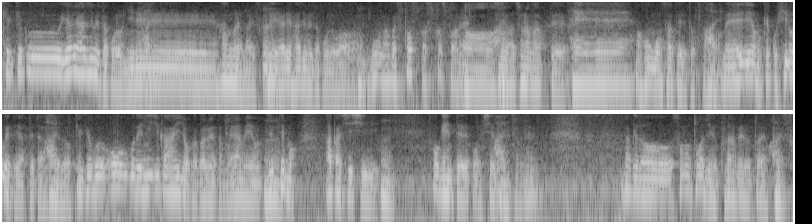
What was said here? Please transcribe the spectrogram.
結局やり始めた頃2年半ぐらい前ですかね、うん。やり始めた頃は、うん。もうなんかスパスパスパスパね電話つながってまあ、訪問査定とか、はい。でエリアも結構広げてやってたんですけど、結局往復で2時間以上かかるんやったらもうやめようって言っても、明石市うんを限定でこうしてるんですよね、だけどその当時に比べるとやっぱり少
